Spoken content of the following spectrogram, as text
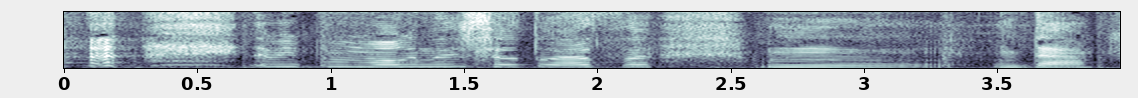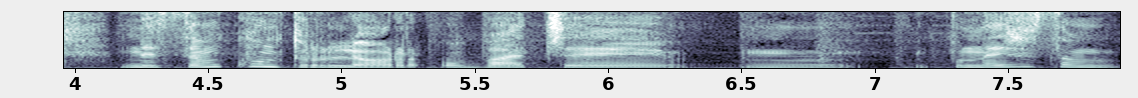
да ми помогне, защото аз м- да, не съм контролер, обаче м- понеже съм,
